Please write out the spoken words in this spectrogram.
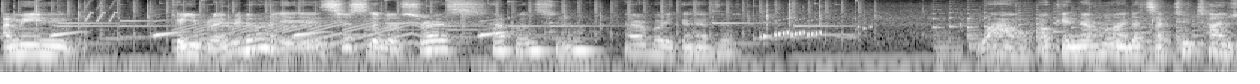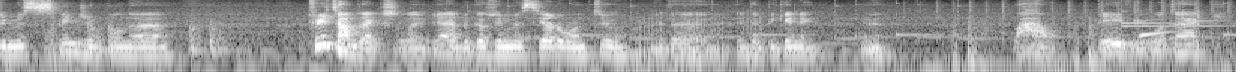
I mean, can you blame me though? It's just a little bit of stress. Happens, you know? Everybody can have that. Wow, okay, never mind. That's like two times we missed a spin jump on the... Three times actually, yeah, because we missed the other one too, at the, at the beginning, yeah. Wow, Davy, what the heck?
